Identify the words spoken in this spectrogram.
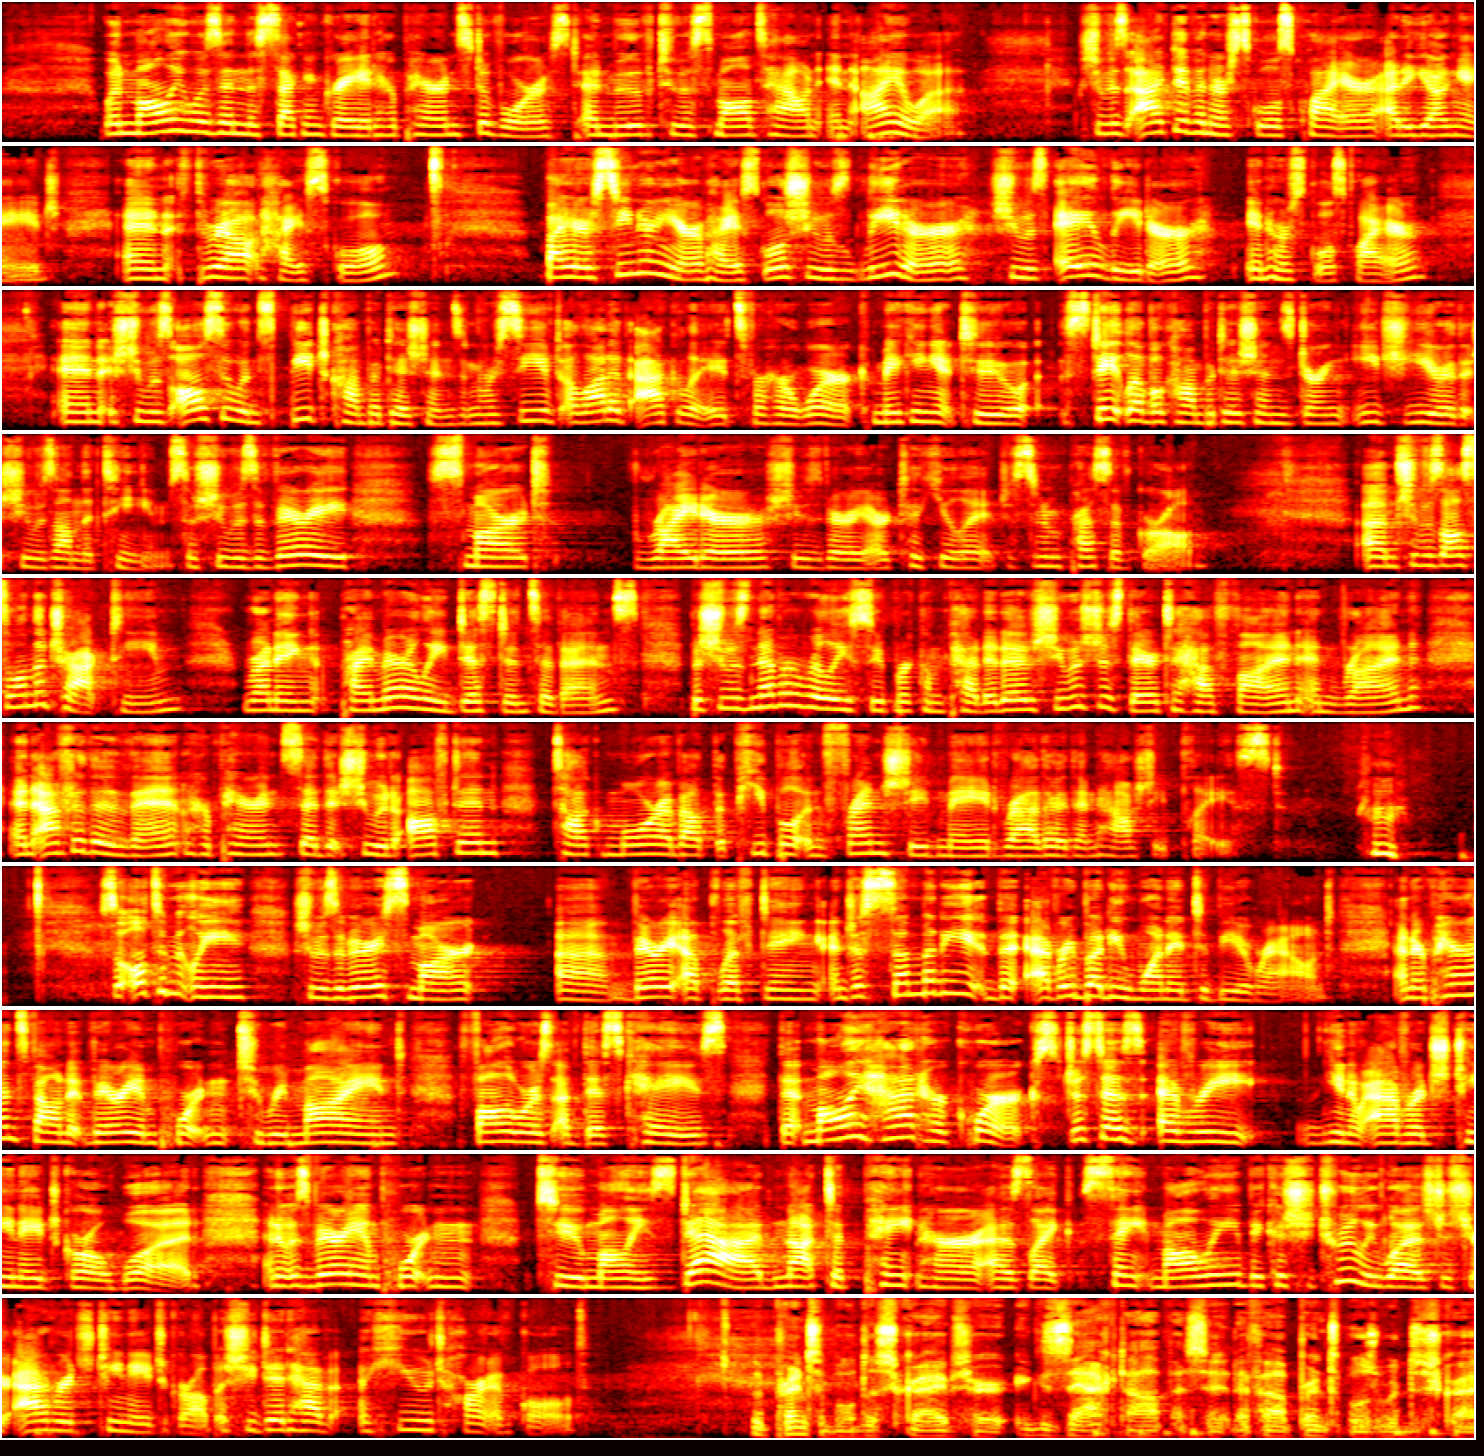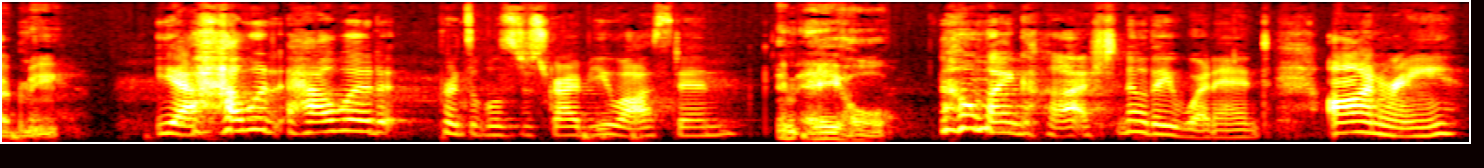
When Mollie was in the second grade, her parents divorced and moved to a small town in Iowa. She was active in her school's choir at a young age and throughout high school. By her senior year of high school, she was leader. She was a leader in her school's choir, and she was also in speech competitions and received a lot of accolades for her work, making it to state level competitions during each year that she was on the team. So she was a very smart writer. She was very articulate, just an impressive girl. Um, she was also on the track team, running primarily distance events, but she was never really super competitive. She was just there to have fun and run. And after the event, her parents said that she would often talk more about the people and friends she'd made rather than how she placed. So ultimately, she was a very smart, um, very uplifting, and just somebody that everybody wanted to be around. And her parents found it very important to remind followers of this case that Mollie had her quirks, just as every you know average teenage girl would. And it was very important to mollie's dad not to paint her as like saint mollie because she truly was just your average teenage girl but she did have a huge heart of gold. The principal describes her exact opposite of how principals would describe me. Yeah how would how would principals describe you austin? An a hole. oh my gosh no they wouldn't. Henri?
